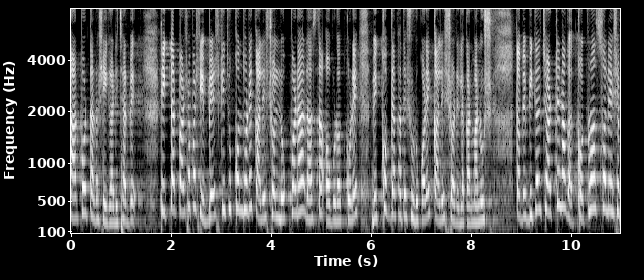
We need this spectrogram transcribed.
তারপর তারা সেই গাড়ি ছাড়বে। ঠিক তার পাশাপাশি বেশ কিছুক্ষণ ধরে কালেশ্বর লোকপাড়া রাস্তা অবরোধ করে বিক্ষোভ দেখাতে শুরু করে কালেশ্বর এলাকার মানুষ। তবে বিকাল চারটে নাগাদ ঘটনাস্থলে এসে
